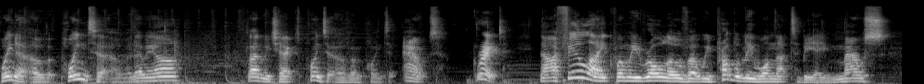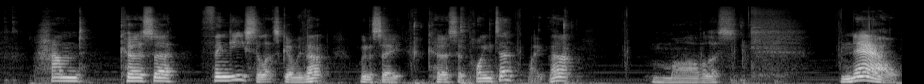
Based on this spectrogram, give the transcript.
pointer over, pointer over, there we are. Glad we checked, pointer over and pointer out. Great. Now I feel like when we roll over, we probably want that to be a mouse hand cursor thingy, so let's go with that. We're going to say cursor pointer, like that. Marvelous. Now,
